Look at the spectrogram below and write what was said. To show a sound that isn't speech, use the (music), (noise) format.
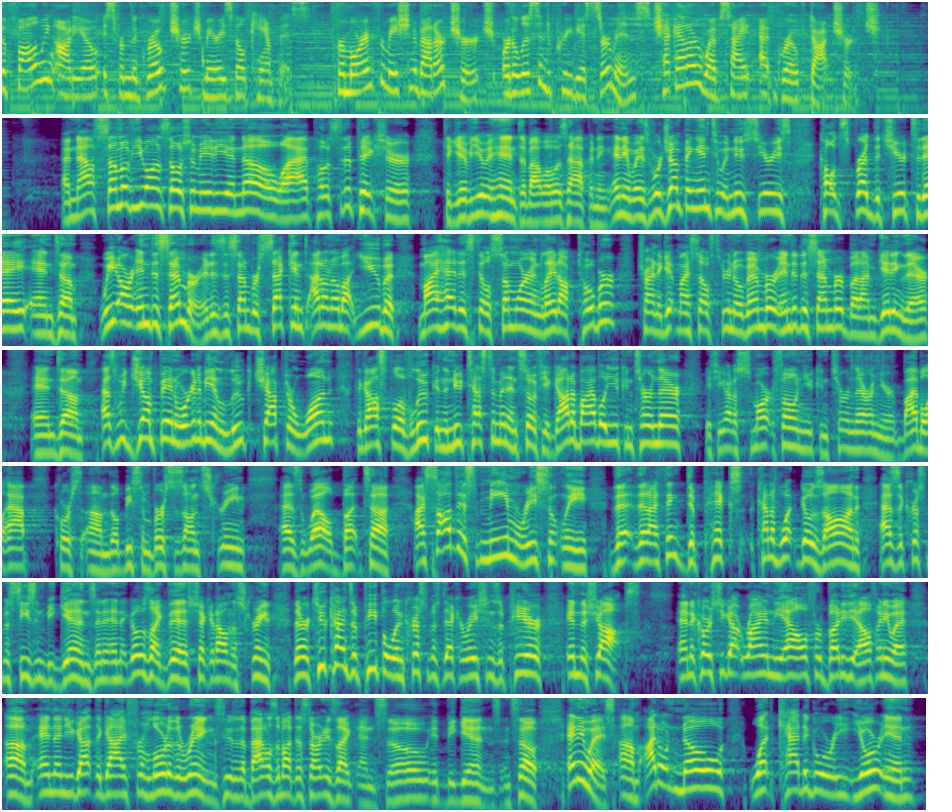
The following audio is from the Grove Church Marysville campus. For more information about our church or to listen to previous sermons, check out our website at grove.church. And now some of you on social media know why I posted a picture to give you a hint about what was happening. Anyways, we're jumping into a new series called Spread the Cheer today, and um, we are in December. It is December 2nd. I don't know about you, but my head is still somewhere in late October, trying to get myself through November into December, but I'm getting there. And um, as we jump in, we're going to be in Luke chapter 1, the Gospel of Luke in the New Testament. And so if you got a Bible, you can turn there. If you got a smartphone, you can turn there on your Bible app. Of course, um, there'll be some verses on screen as well. But uh, I saw this meme recently that, that I think depicts kind of what goes on as the Christmas season begins. And, and it goes like this check it out on the screen. There are two kinds of people when Christmas decorations appear in the shops. And of course, you got Ryan the elf or Buddy the elf, anyway. Um, and then you got the guy from Lord of the Rings who the battle's about to start, and he's like, and so it begins. And so, anyways, um, I don't know what category you're in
